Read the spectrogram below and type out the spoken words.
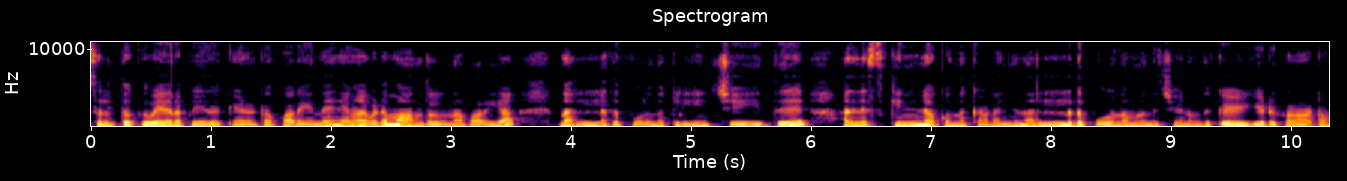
സ്ഥലത്തൊക്കെ വേറെ പേരൊക്കെയാണ് കേട്ടോ പറയുന്നത്. ഞങ്ങൾ ഇവിടെ മാന്തൽ എന്നാണ് പറയുക നല്ലതുപോലെ ഒന്ന് ക്ലീൻ ചെയ്ത് അതിന്റെ സ്കിന്നൊക്കെ ഒന്ന് കളഞ്ഞ് നല്ലതുപോലെ നമ്മൾ എന്ത് ചെയ്യണം? ഇത് കഴുകിയെടുക്കണം കേട്ടോ.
